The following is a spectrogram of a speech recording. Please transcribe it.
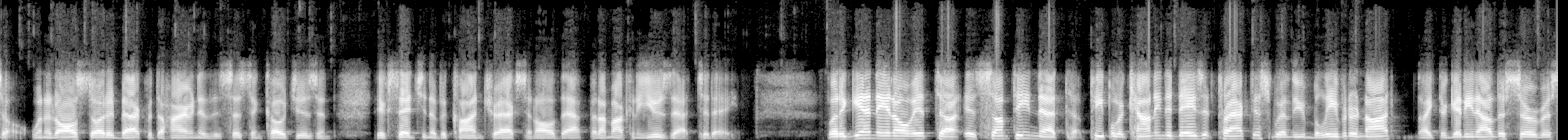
so. When it all started back with the hiring of the assistant coaches and the extension of the contracts and all of that, but I'm not going to use that today. But again, you know, it uh, is something that people are counting the days at practice, whether you believe it or not. Like they're getting out of the service,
